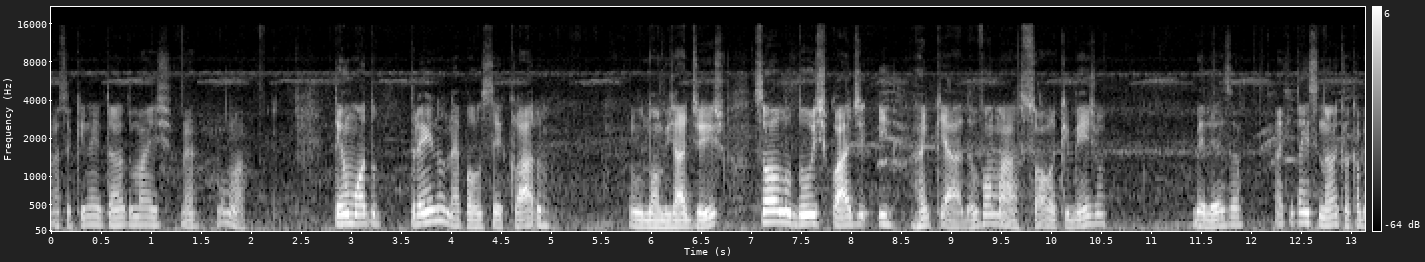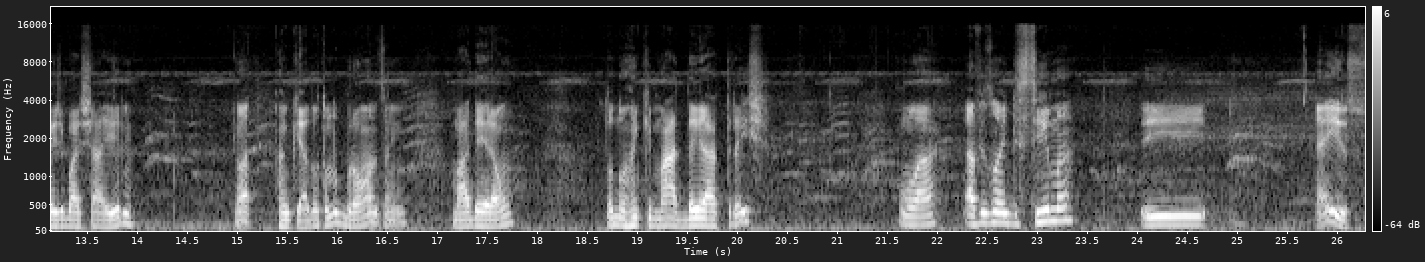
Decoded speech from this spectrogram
Essa aqui nem tanto, mas, né, vamos lá. Tem um modo treino, né, para você, claro, o nome já diz. Solo, do squad e ranqueada. Eu vou uma solo aqui mesmo. Beleza. Aqui tá ensinando que eu acabei de baixar ele. Ó, ranqueado, eu tô no bronze, hein. Madeirão. Tô no rank madeira 3. Vamos lá. A visão é de cima. E... É isso.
